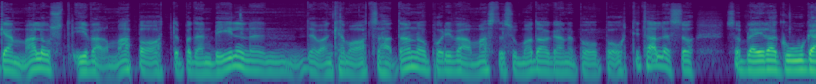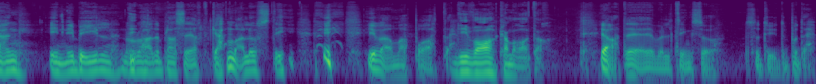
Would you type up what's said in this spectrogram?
gammelost i varmeapparatet på den bilen. En- Det var en kamerat som hadde den, og på de varmeste sommerdagene på, på 80-tallet så, så ble det god gang inni bilen når du hadde plassert gammelost i, i varmeapparatet. De var kamerater. Ja, det er vel ting som tyder på det.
